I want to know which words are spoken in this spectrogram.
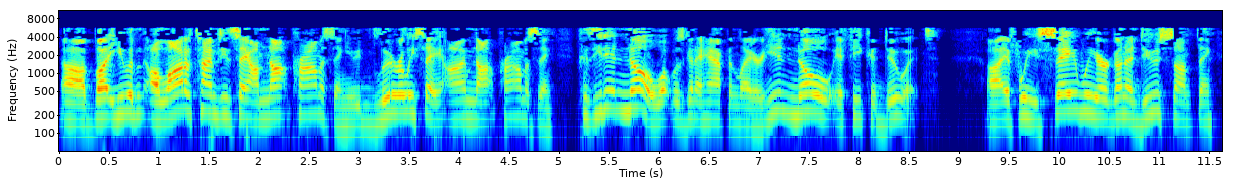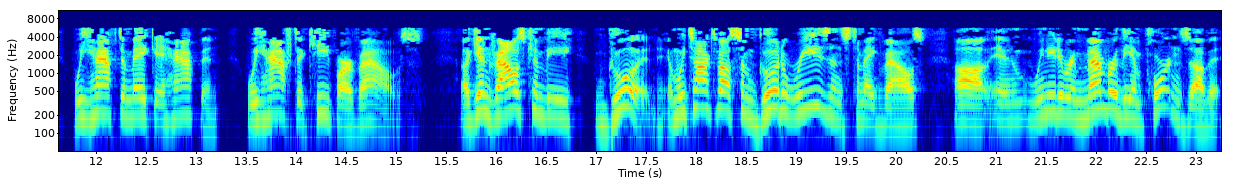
Uh, but he would, a lot of times he'd say, I'm not promising. He would literally say, I'm not promising. Because he didn't know what was going to happen later. He didn't know if he could do it. Uh, if we say we are going to do something, we have to make it happen. We have to keep our vows. Again, vows can be good. And we talked about some good reasons to make vows. Uh, and we need to remember the importance of it.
